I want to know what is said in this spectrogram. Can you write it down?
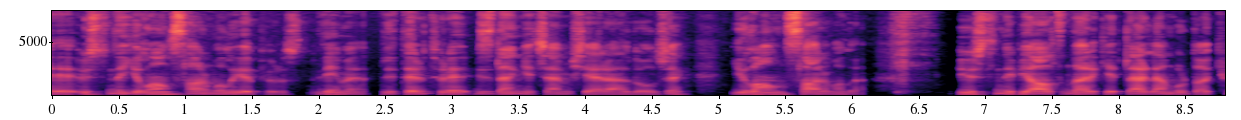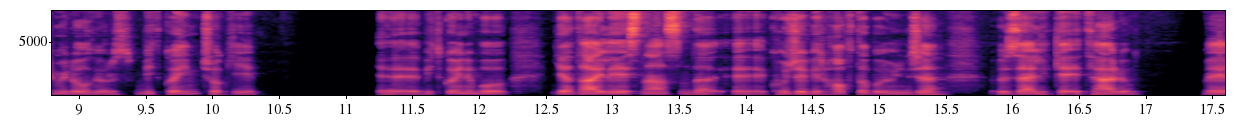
Üstünde yılan sarmalı yapıyoruz değil mi? Literatüre bizden geçen bir şey herhalde olacak. Yılan sarmalı. Bir üstünde bir altında hareketlerle burada akümüle oluyoruz. Bitcoin çok iyi. E, Bitcoin'i bu yataylı esnasında koca bir hafta boyunca özellikle Ethereum ve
